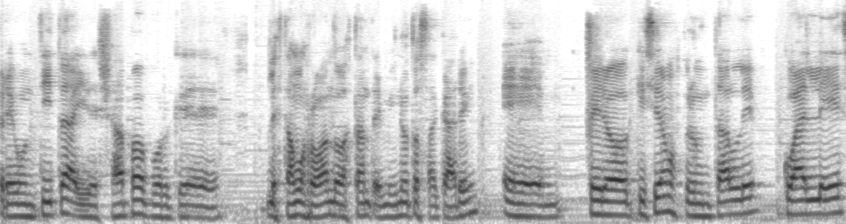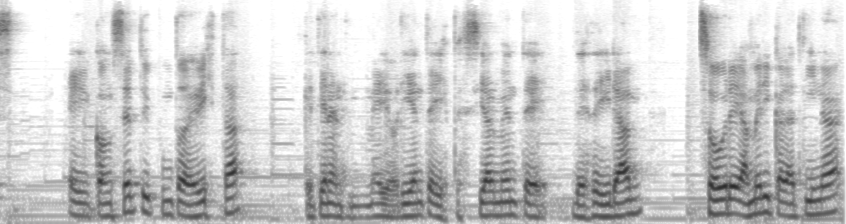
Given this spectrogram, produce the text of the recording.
preguntita y de Yapa, porque le estamos robando bastante minutos a Karen. Eh, pero quisiéramos preguntarle cuál es el concepto y punto de vista que tienen en Medio Oriente y especialmente desde Irán sobre América Latina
